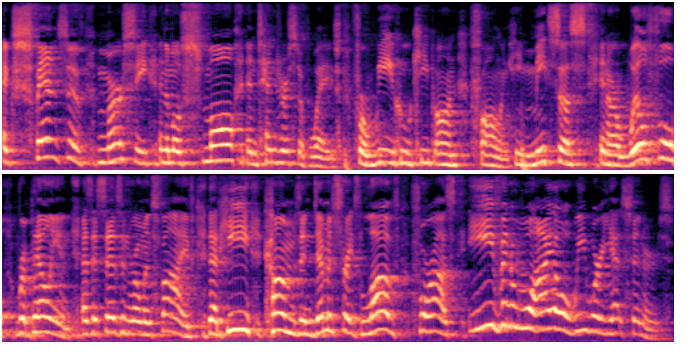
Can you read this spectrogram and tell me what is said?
expansive mercy in the most small and tenderest of ways for we who keep on falling. He meets us in our willful rebellion, as it says in Romans 5, that He comes and demonstrates love for us even while we were yet sinners.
